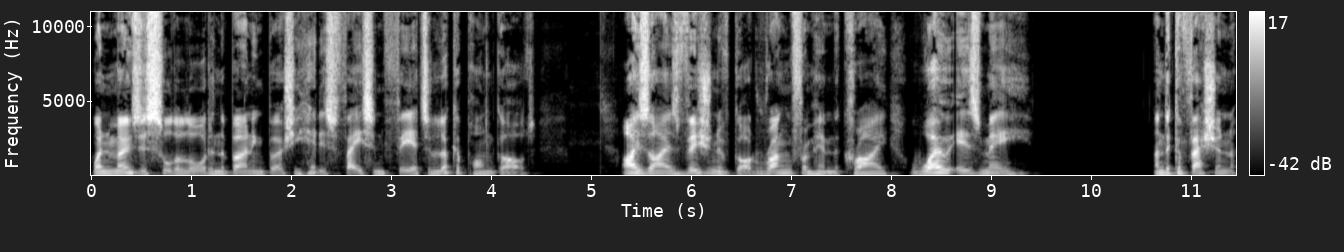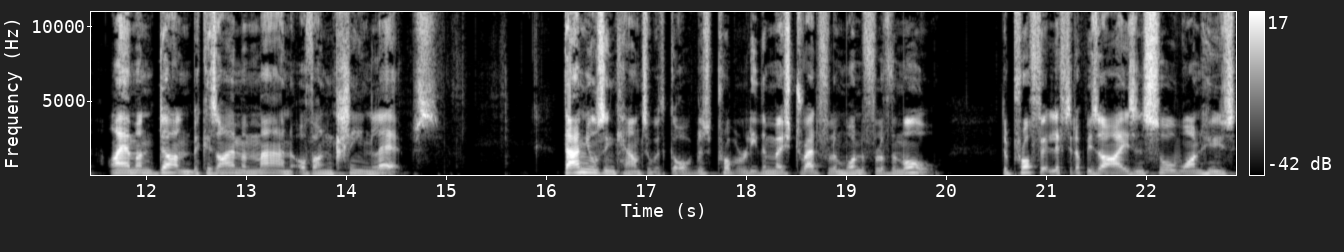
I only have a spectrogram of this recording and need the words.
When Moses saw the Lord in the burning bush, he hid his face in fear to look upon God. Isaiah's vision of God wrung from him the cry, Woe is me! And the confession, I am undone because I am a man of unclean lips. Daniel's encounter with God was probably the most dreadful and wonderful of them all. The prophet lifted up his eyes and saw one whose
